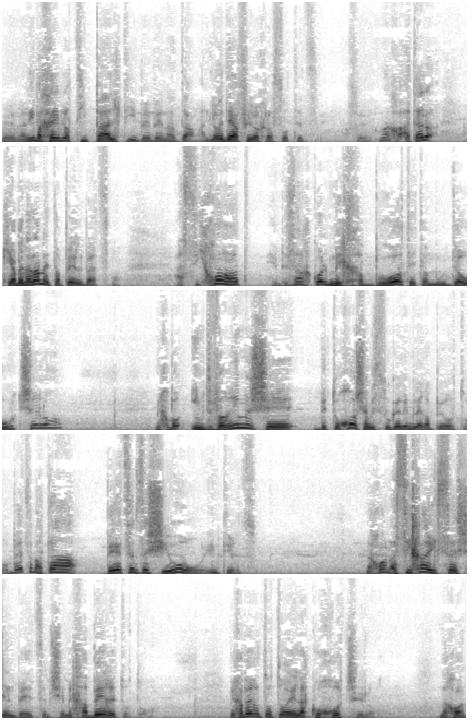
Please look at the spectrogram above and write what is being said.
כן? אני בחיים לא טיפלתי בבן אדם, אני לא יודע אפילו איך לעשות את זה. נכון, אתה לא, כי הבן אדם מטפל בעצמו. השיחות הן בסך הכל מחברות את המודעות שלו מחברות, עם דברים שבתוכו שמסוגלים לרפא אותו. בעצם אתה, בעצם זה שיעור, אם תרצו. נכון? השיחה היא סשן בעצם שמחברת אותו. מחברת אותו אל הכוחות שלו. נכון.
